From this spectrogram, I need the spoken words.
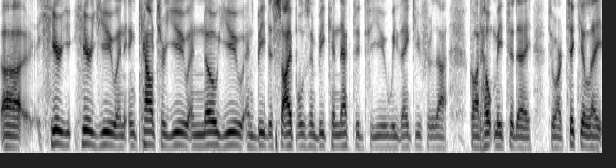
uh, hear, hear you and encounter you and know you and be disciples and be connected to you. We thank you for that. God, help me today to articulate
